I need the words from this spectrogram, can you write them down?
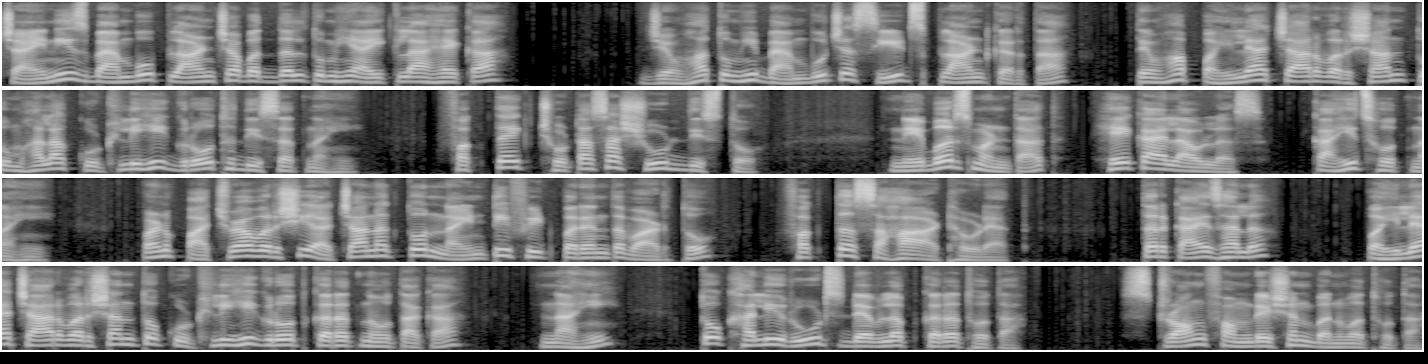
चायनीज बॅम्बू प्लांटच्याबद्दल तुम्ही ऐकलं आहे का? जेव्हा तुम्ही बॅम्बूच्या सीड्स प्लांट करता तेव्हा पहिल्या चार वर्षांत तुम्हाला कुठलीही ग्रोथ दिसत नाही. फक्त एक छोटासा शूट दिसतो. नेबर्स म्हणतात हे काय लावलंस? काहीच होत नाही. पण पाचव्या वर्षी अचानक तो नाईन्टी फीटपर्यंत वाढतो फक्त सहा आठवड्यात. तर काय झालं? पहिल्या चार वर्षांत तो कुठलीही ग्रोथ करत नव्हता का? नाही तो खाली रूट्स डेव्हलप करत होता. स्ट्रॉंग फाउंडेशन बनवत होता.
